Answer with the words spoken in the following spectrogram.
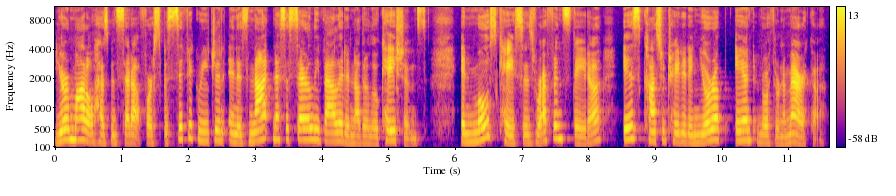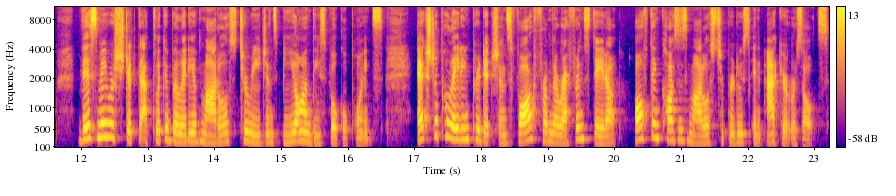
Your model has been set up for a specific region and is not necessarily valid in other locations. In most cases, reference data is concentrated in Europe and Northern America. This may restrict the applicability of models to regions beyond these focal points. Extrapolating predictions far from the reference data often causes models to produce inaccurate results.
